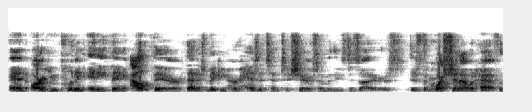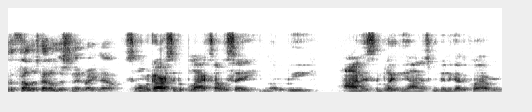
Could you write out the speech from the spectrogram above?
And are you putting anything out there that is making her hesitant to share some of these desires? Is the question I would have for the fellas that are listening right now. So in regards to the blacks, I would say, you know, to be honest and blatantly honest, we've been together forever.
